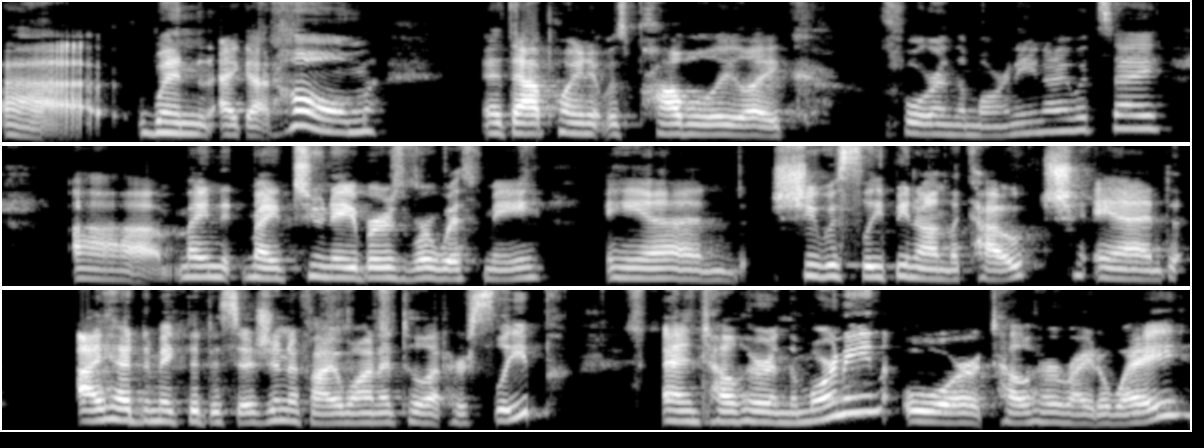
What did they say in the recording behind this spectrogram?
uh, when I got home, at that point, it was probably like four in the morning, I would say. Uh, my my two neighbors were with me and she was sleeping on the couch and I had to make the decision if I wanted to let her sleep and tell her in the morning or tell her right away.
